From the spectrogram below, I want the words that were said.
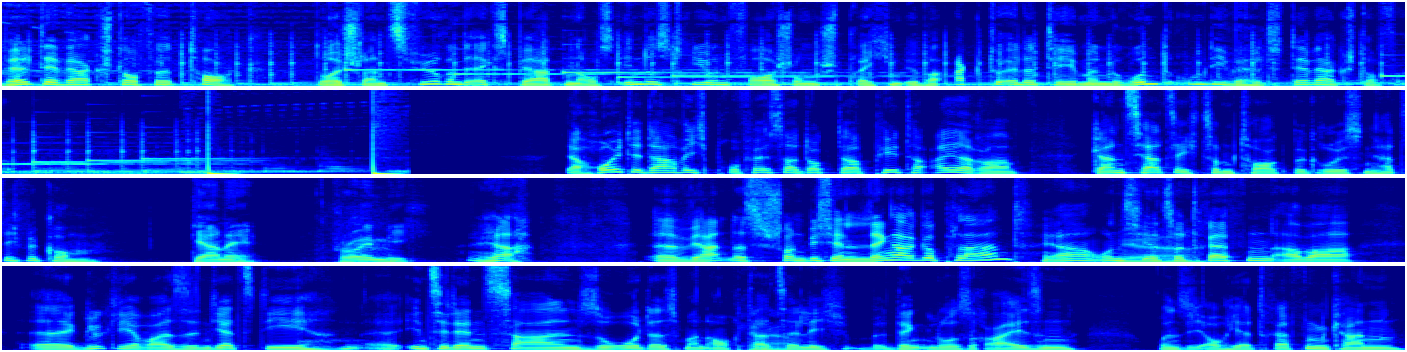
Welt der Werkstoffe Talk. Deutschlands führende Experten aus Industrie und Forschung sprechen über aktuelle Themen rund um die Welt der Werkstoffe. Ja, heute darf ich Professor Dr. Peter Eyerer ganz herzlich zum Talk begrüßen. Herzlich willkommen. Gerne, freue mich. Ja, äh, wir hatten das schon ein bisschen länger geplant, ja, uns ja. hier zu treffen, aber äh, glücklicherweise sind jetzt die äh, Inzidenzzahlen so, dass man auch genau. tatsächlich bedenkenlos reisen und sich auch hier treffen kann.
